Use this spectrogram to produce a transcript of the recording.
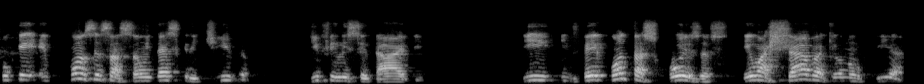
porque com uma sensação indescritível de felicidade, e, e, ver quantas coisas eu achava que eu não via.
